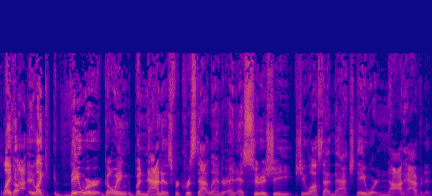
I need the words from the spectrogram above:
Like, So- I, like they were going bananas for Kris Statlander, and as soon as she she lost that match, they were not having it.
